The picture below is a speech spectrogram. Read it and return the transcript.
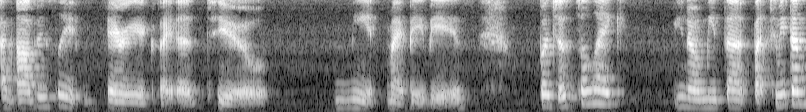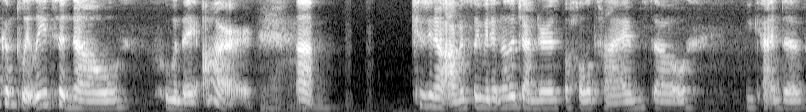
I'm obviously very excited to meet my babies, but just to like, you know, meet them, but to meet them completely to know who they are. Um, because you know obviously we didn't know the genders the whole time so you kind of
